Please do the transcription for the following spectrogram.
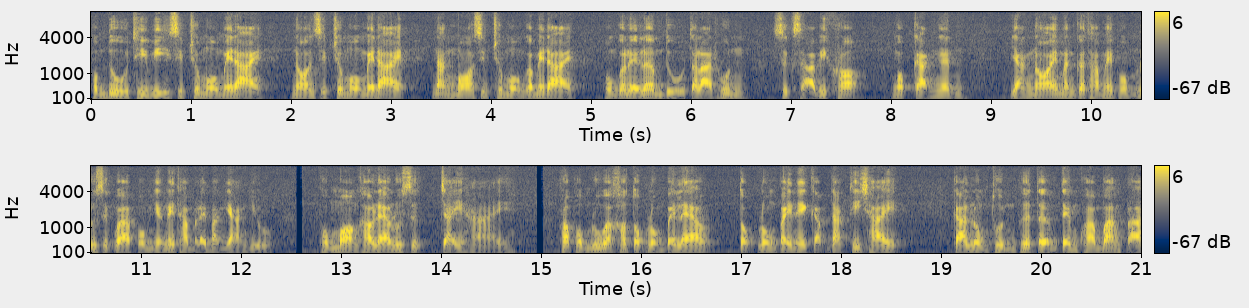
ผมดูทีวี 10 ชั่วโมงไม่ได้ นอน 10 ชั่วโมงไม่ได้ นั่งหมอ 10 ชั่วโมงก็ไม่ได้ ผมก็เลยเริ่มดูตลาดหุ้น ศึกษาวิเคราะห์ งบการเงิน อย่างน้อยมันก็ทำให้ผมรู้สึกว่าผมยังได้ทำอะไรบางอย่างอยู่ ผมมองเขาแล้วรู้สึกใจหาย เพราะผมรู้ว่าเขาตกลงไปแล้ว ตกลงไปในกับดักที่ใช้ การลงทุนเพื่อเติมเต็มความว่างเปล่า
